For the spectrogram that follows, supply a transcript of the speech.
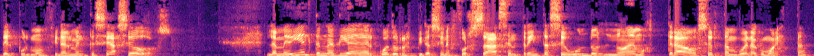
del pulmón finalmente sea CO2. La medida alternativa de dar cuatro respiraciones forzadas en 30 segundos no ha demostrado ser tan buena como esta,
